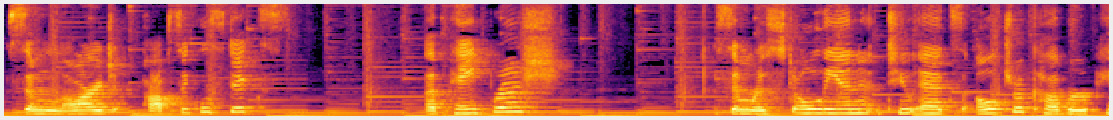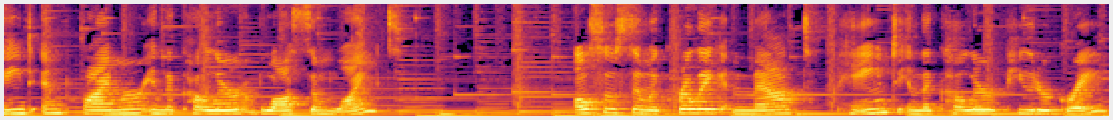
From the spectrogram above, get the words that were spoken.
Some large popsicle sticks, a paintbrush, some Rust-Oleum 2X Ultra Cover Paint and Primer in the color Blossom White. Also some acrylic matte paint in the color Pewter Gray.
